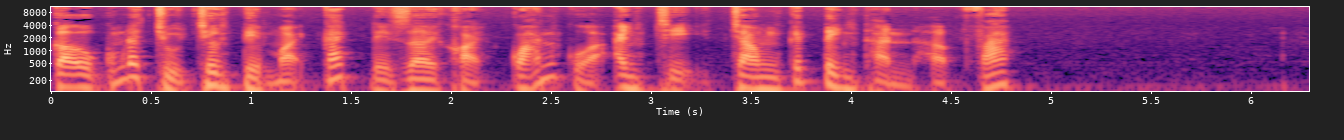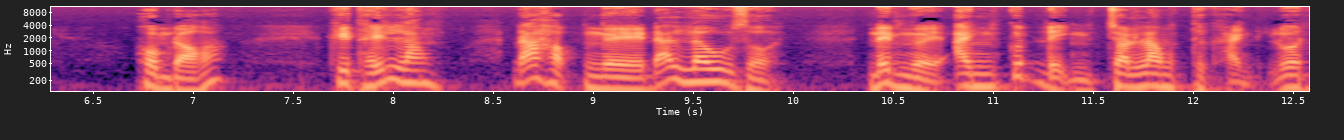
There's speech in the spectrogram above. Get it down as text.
cậu cũng đã chủ trương tìm mọi cách để rời khỏi quán của anh chị trong cái tinh thần hợp pháp. Hôm đó, khi thấy Long đã học nghề đã lâu rồi nên người anh quyết định cho Long thực hành luôn.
